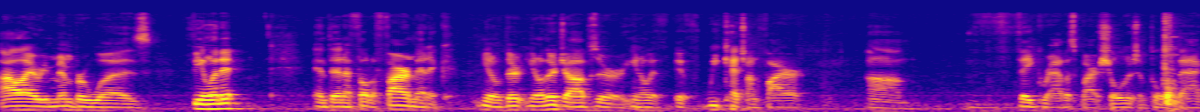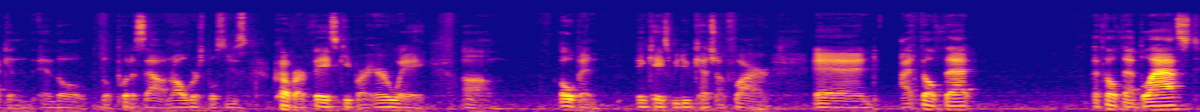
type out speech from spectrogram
all I remember was feeling it, and then I felt a fire medic. You know, their you know their jobs are you know if if we catch on fire, um, they grab us by our shoulders and pull us back, and, and they'll they'll put us out, and all we're supposed to do is cover our face, keep our airway um, open in case we do catch on fire. And I felt that, I felt that blast.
